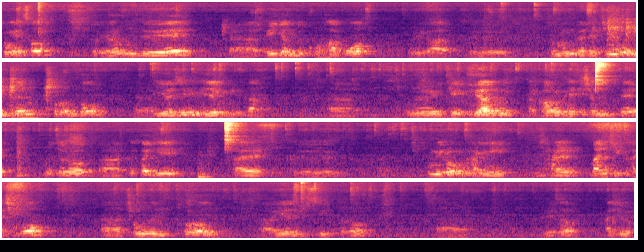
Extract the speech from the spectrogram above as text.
통해서 또 여러분들의 아, 의견도 구하고 우리가 그 전문가들 힘도 있는 토론도 어, 이어질 예정입니다. 아, 오늘 이렇게 귀한 거를 해주셨는데 모쪼록 아, 끝까지 잘 그 흥미로운 강의 잘 만끽하시고 아, 좋은 토론 아, 이어질 수 있도록 아, 그래서 아주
